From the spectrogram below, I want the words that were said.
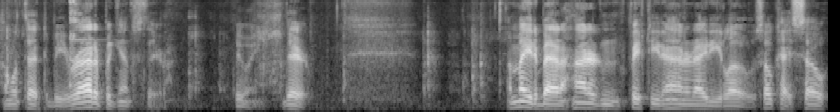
I want that to be right up against there. Doing there. I made about 150 to 180 lows. Okay, so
